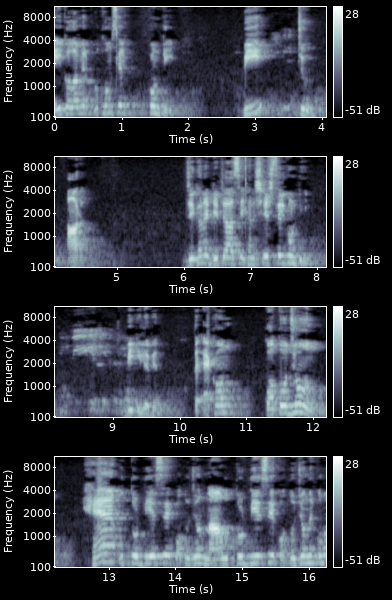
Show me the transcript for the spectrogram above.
এই কলামের প্রথম সেল কোনটি? বি টু আর যেখানে ডেটা আছে, এখানে শেষ সেল কোনটি? বি ইলেভেন তা এখন কতজন হ্যাঁ উত্তর দিয়েছে, কতজন না উত্তর দিয়েছে, কতজনের কোনো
